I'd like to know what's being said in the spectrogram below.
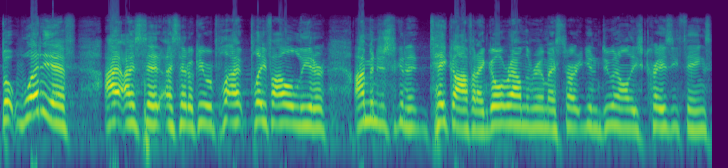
But what if I, I said, I said, okay, we're play, play follow the leader. I'm just going to take off, and I go around the room. I start, you know, doing all these crazy things,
